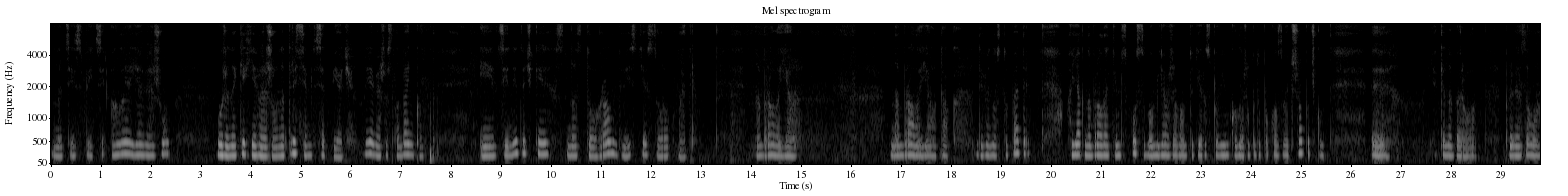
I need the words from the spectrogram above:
на цій спиці. Але я в'яжу, боже, на яких я в'яжу? На 3,75. Ну, я в'яжу слабенько. І в ці ниточки на 100 грам 240 метрів. Набрала я, набрала я отак 90 петель. А як набрала яким способом, я вже вам тоді розповім, коли вже буду показувати шапочку, е, як я набирала. Прив'язала,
